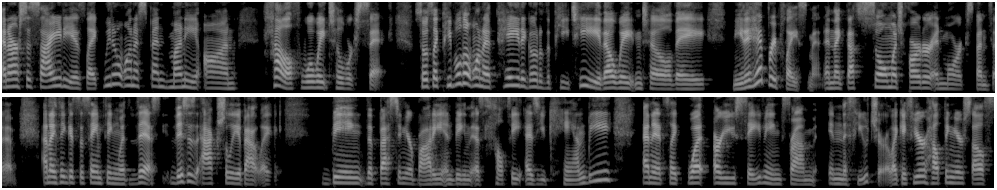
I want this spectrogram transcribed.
and our society is like, we don't want to spend money on health. We'll wait till we're sick. So it's like people don't want to pay to go to the PT. They'll wait until they need a hip replacement. And like that's so much harder and more expensive. And I think it's the same thing with this. This is actually about like being the best in your body and being as healthy as you can be. And it's like, what are you saving from in the future? Like if you're helping yourself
